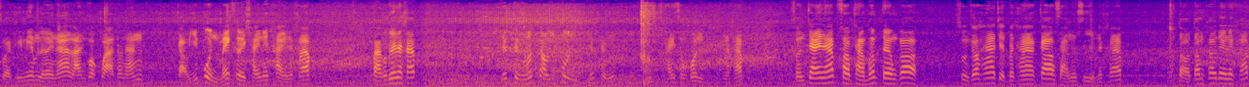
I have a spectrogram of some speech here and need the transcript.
สวยพรีเมียมเลยนะร้านกว่าๆเท่านั้น เก่าญี่ปุ่นไม่เคยใช้ในไทยนะครับฝากด้วยนะครับ นึกถึงรถเก่าญี่ปุ่น นึกถึงไทยสองคนนะครับ สนใจนะครับสอบถามเพิ่มเติมก็ 0 9 5 7 8 5 9 3 1 4 นะครับ ต่อต้อมเข้าได้เลยครับ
